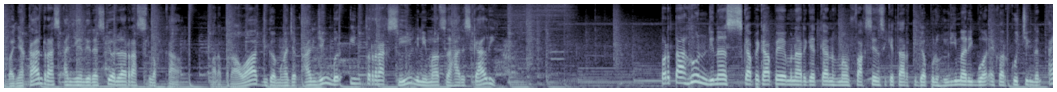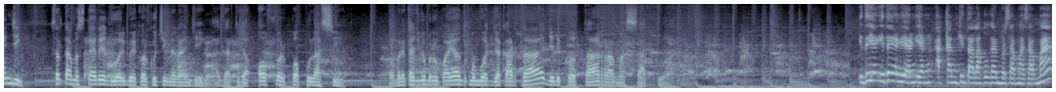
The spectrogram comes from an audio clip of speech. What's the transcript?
Kebanyakan ras anjing yang direscue adalah ras lokal. Para perawat juga mengajak anjing berinteraksi minimal sehari sekali. Per tahun, Dinas KPKP menargetkan memvaksin sekitar 35 ribuan ekor kucing dan anjing, serta mensteril 2.000 ekor kucing dan anjing agar tidak overpopulasi. Pemerintah juga berupaya untuk membuat Jakarta jadi kota ramah satwa. Itu yang itu yang yang yang akan kita lakukan bersama-sama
